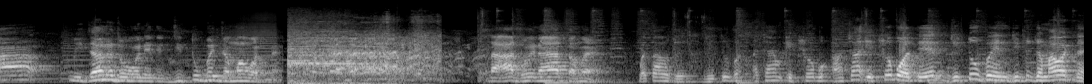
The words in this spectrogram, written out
આ બીજાને જોવાની હતી જીતુભાઈ જમાવટ ને આ જોઈને આ તમે. બતાવો છે જીતુભાઈ અચ્છા એકસો બો- અચ્છા એકસો બોતેર જીતુભાઈ જીતુ જમાવટ ને.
